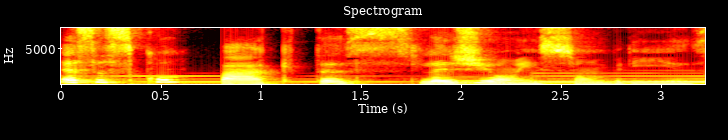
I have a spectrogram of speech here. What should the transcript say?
essas compactas legiões sombrias.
